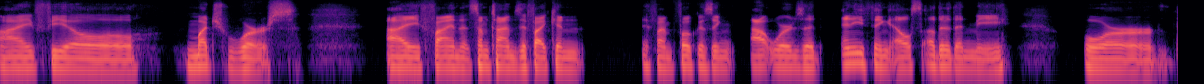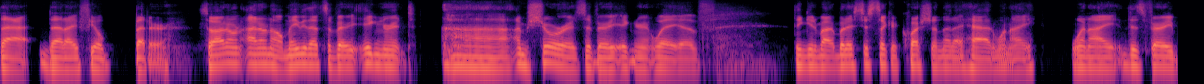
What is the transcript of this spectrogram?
i feel much worse. I find that sometimes if i can if i'm focusing outwards at anything else other than me or that that i feel better. So i don't i don't know. Maybe that's a very ignorant uh i'm sure it's a very ignorant way of thinking about it but it's just like a question that i had when i when i this very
